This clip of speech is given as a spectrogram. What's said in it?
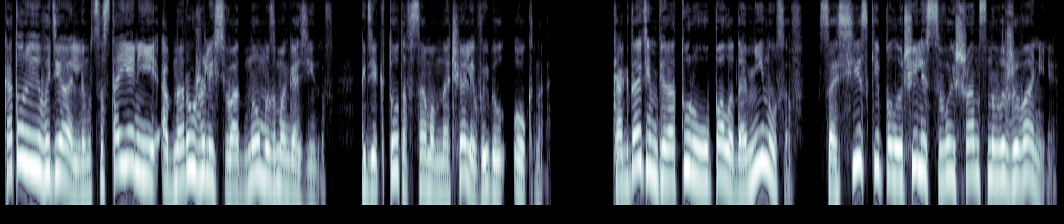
которые в идеальном состоянии обнаружились в одном из магазинов, где кто-то в самом начале выбил окна. Когда температура упала до минусов, сосиски получили свой шанс на выживание.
